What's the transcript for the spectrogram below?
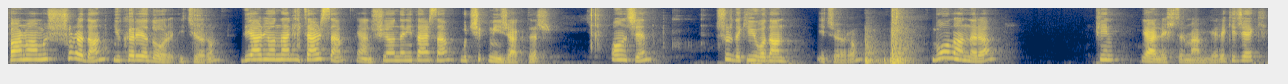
parmağımı şuradan yukarıya doğru itiyorum. Diğer yönden itersem yani şu yönden itersem bu çıkmayacaktır. Onun için şuradaki yuvadan itiyorum. Bu olanlara pin yerleştirmem gerekecek.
